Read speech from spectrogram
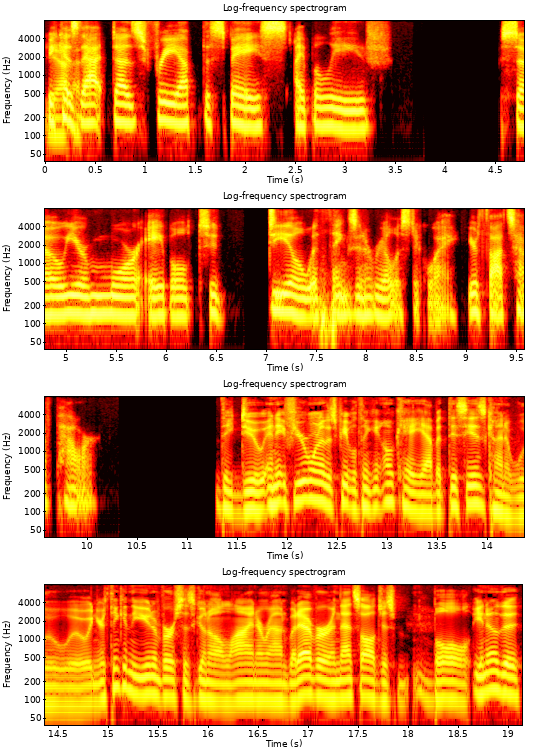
because yeah. that does free up the space, I believe, so you're more able to deal with things in a realistic way. Your thoughts have power. They do. And if you're one of those people thinking, okay, yeah, but this is kind of woo woo, and you're thinking the universe is going to align around whatever, and that's all just bull, you know, the,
